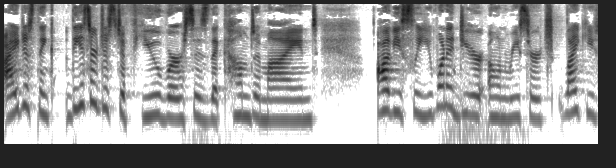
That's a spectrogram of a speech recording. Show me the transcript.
I just think these are just a few verses that come to mind. Obviously, you want to do your own research. Like you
